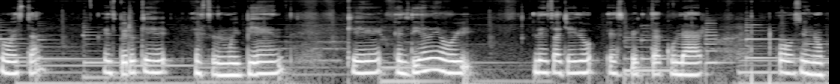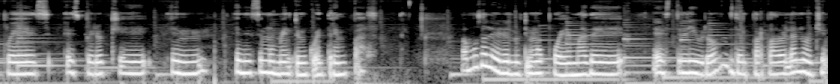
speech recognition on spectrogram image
¿cómo están? Espero que estén muy bien, que el día de hoy les haya ido espectacular o si no pues espero que en, en este momento encuentren paz. Vamos a leer el último poema de este libro del párpado de la noche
